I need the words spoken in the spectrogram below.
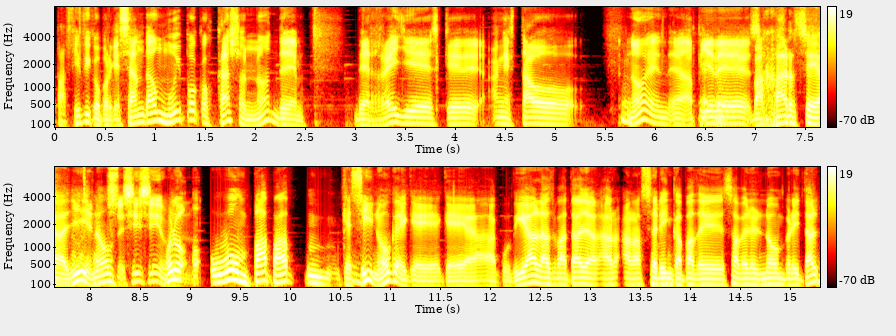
pacífico. Porque se han dado muy pocos casos, ¿no? De, de reyes que han estado... ¿no? En- a pie de. Eh, bajarse allí, ¿no? Sí, sí. Bueno, o- hubo un papa mm, que sí, ¿no? Que, que- que acudía a las batallas, ahora seré incapaz de saber el nombre y tal,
